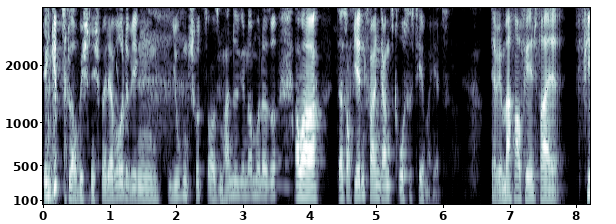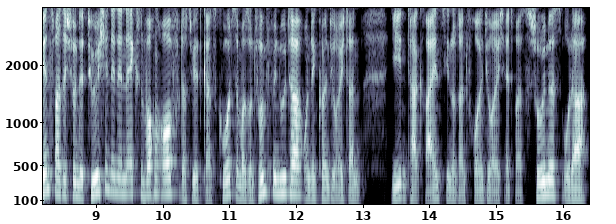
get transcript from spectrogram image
Den gibt es, glaube ich, nicht mehr. Der wurde wegen Jugendschutz aus dem Handel genommen oder so. Aber das ist auf jeden Fall ein ganz großes Thema jetzt. Ja, wir machen auf jeden Fall 24 schöne Türchen in den nächsten Wochen auf. Das wird ganz kurz, immer so ein 5 Minuten und den könnt ihr euch dann jeden Tag reinziehen und dann freut ihr euch etwas Schönes oder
